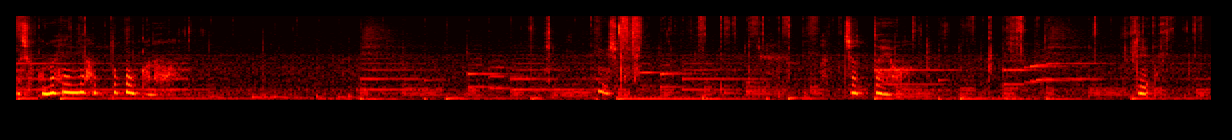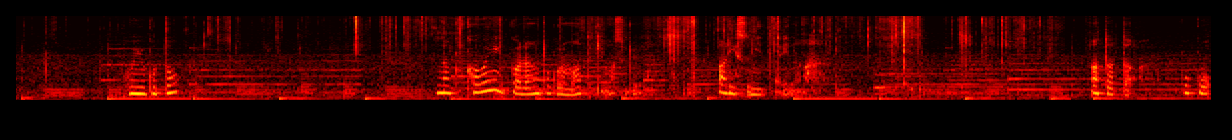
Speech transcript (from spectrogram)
いしょこの辺に貼っとこうかな。よいしょ。貼っちゃったよ。でこういうこと？なんか可愛い柄のところもあった気がする。アリスみたいな。あったあった。ここ。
